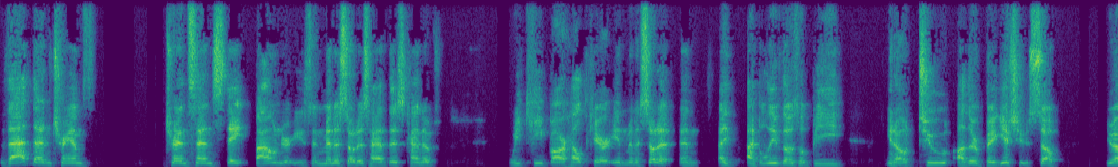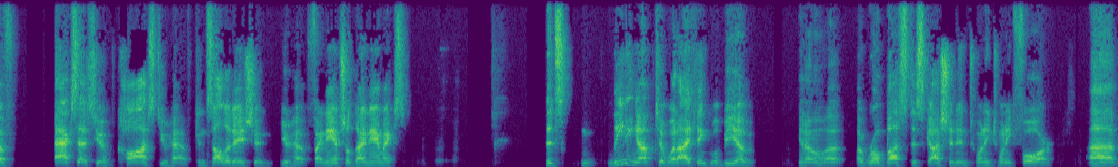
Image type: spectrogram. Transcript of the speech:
That then trans transcends state boundaries, and Minnesota's had this kind of we keep our healthcare in Minnesota, and I I believe those will be, you know, two other big issues. So you have access, you have cost, you have consolidation, you have financial dynamics. That's leading up to what I think will be a, you know, a, a robust discussion in 2024. Uh,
